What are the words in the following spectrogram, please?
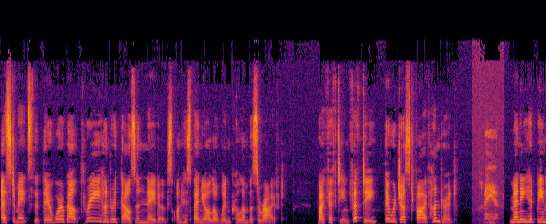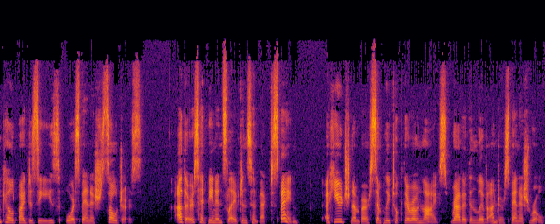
estimates that there were about 300,000 natives on Hispaniola when Columbus arrived. By 1550, there were just 500. Man. Many had been killed by disease or Spanish soldiers. Others had been enslaved and sent back to Spain. A huge number simply took their own lives rather than live under Spanish rule.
